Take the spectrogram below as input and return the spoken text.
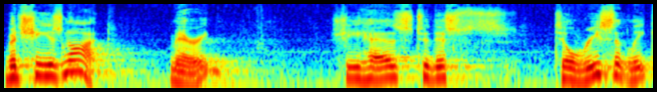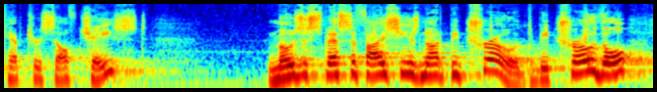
but she is not married. She has, to this, till recently, kept herself chaste. Moses specifies she is not betrothed. Betrothal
